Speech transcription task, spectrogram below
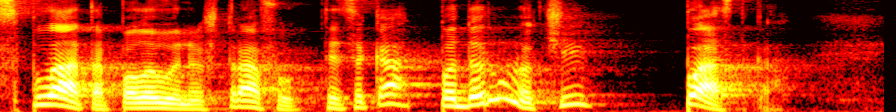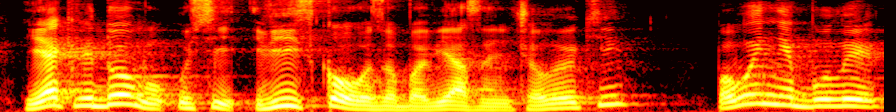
Сплата половини штрафу ТЦК подарунок чи пастка. Як відомо, усі військово зобов'язані чоловіки повинні були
